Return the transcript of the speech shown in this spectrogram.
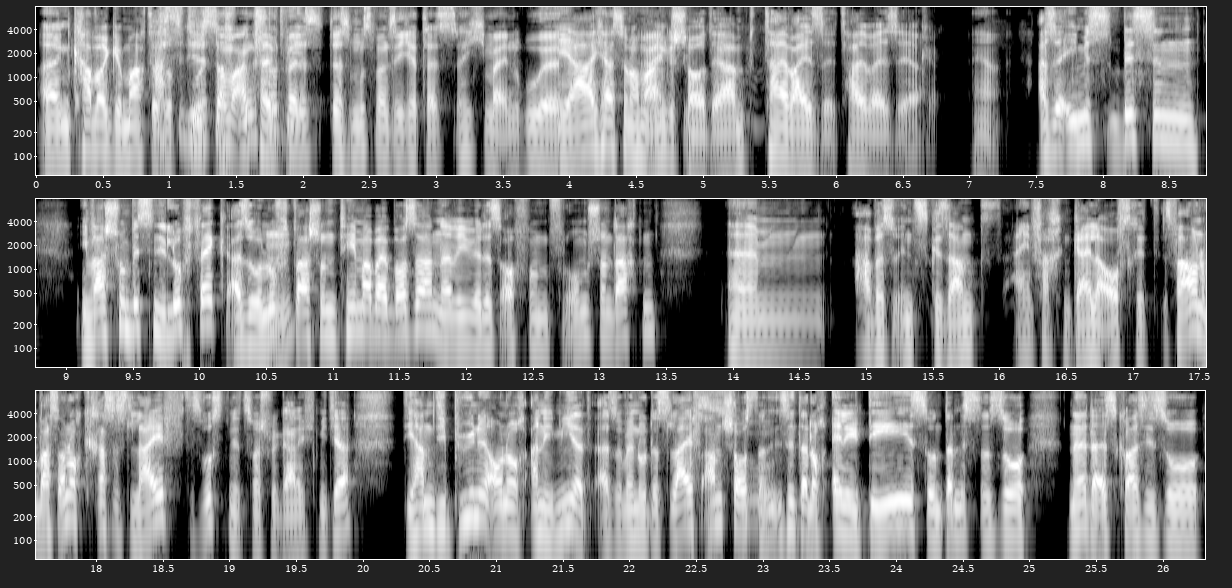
ein Cover gemacht. Hast also du dir das nochmal angeschaut? Weil das, das muss man sich ja tatsächlich mal in Ruhe. Ja, ich habe es nochmal angeschaut, ja. Teilweise, teilweise, ja. Okay. ja. Also ihm ist ein bisschen, ihm war schon ein bisschen die Luft weg. Also Luft mhm. war schon ein Thema bei Bossa, ne, wie wir das auch von, von oben schon dachten. Ähm, aber so insgesamt einfach ein geiler Auftritt. Es war auch noch, was auch noch krasses live, das wussten wir zum Beispiel gar nicht, Mietja. Die haben die Bühne auch noch animiert. Also wenn du das live anschaust, dann sind da noch LEDs und dann ist das so, ne, da ist quasi so,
